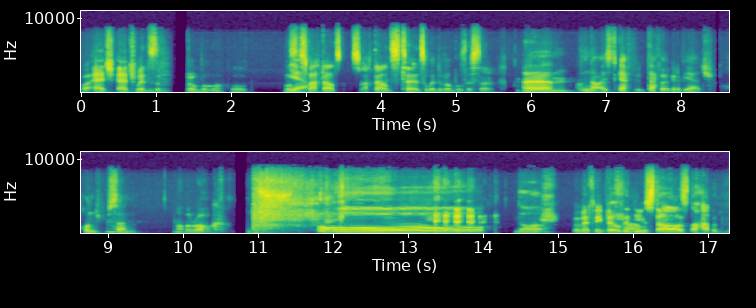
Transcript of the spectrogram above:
well, Edge Edge wins the Rumble, or was Yeah. it SmackDown's SmackDown's turn to win the Rumble this time? Um, No, it's def- definitely going to be Edge. 100%. not The Rock. Oh! No. We're meant to be building new stars, not having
